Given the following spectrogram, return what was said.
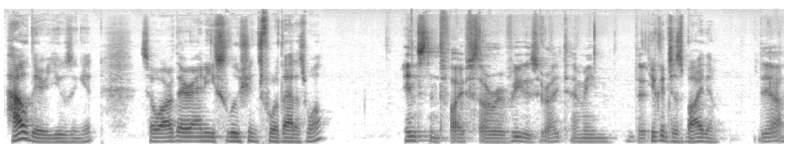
how they're using it. So, are there any solutions for that as well? Instant five star reviews, right? I mean, the, you can just buy them. Yeah,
